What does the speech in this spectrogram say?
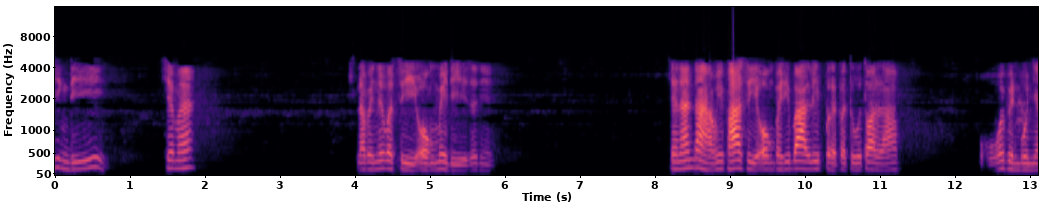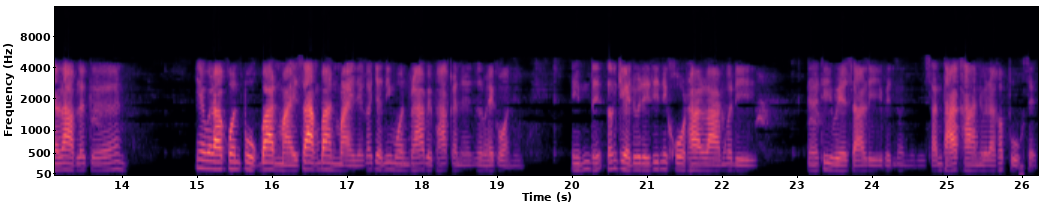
ยิ่งดี ใช่ไหม เราไปนึกว่าสี่องค์ไม่ดีซะนี่ฉะนั้นถ้าหากมีพระสี่องค์ไปที่บ้านรีบเปิดประตูต้อนรับ โอ้โหเป็นบุญญาลาภเหลือเกิน เนี่ยเวลาคนปลูกบ้านใหม่สร้างบ้านใหม่เนี่ยก็จะนิมนต์พระไปพักกันในสมัยก่อนเนี่ยเห็นสังเกตดูในที่นิโคทารามก็ดีนะที่เวสาลีเป็นต้นสันทาคารเวลาเขาปลูกเสร็จ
